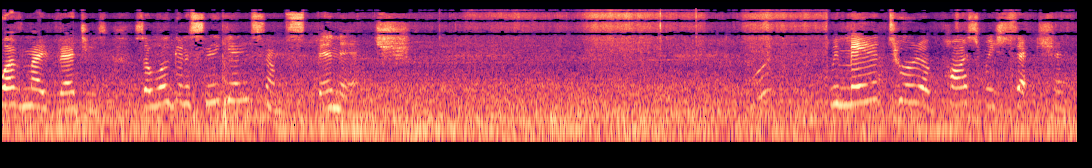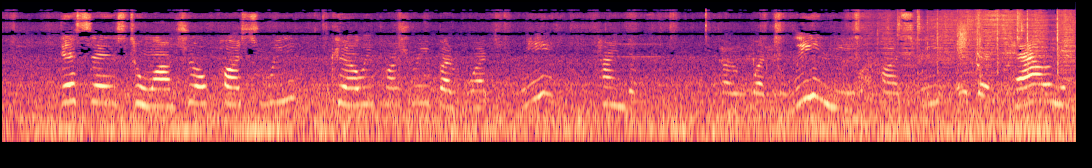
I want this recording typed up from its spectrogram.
Love my veggies. So we're gonna sneak in some spinach. We made it to the parsley section. This is Toronto parsley, curly parsley, but what we kind of, uh, what we need parsley is Italian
